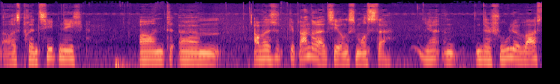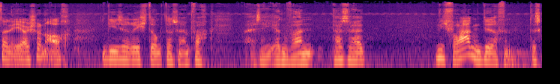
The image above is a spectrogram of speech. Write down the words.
aus Prinzip nicht. Und, ähm, aber es gibt andere Erziehungsmuster. Ja, und in der Schule war es dann eher schon auch in diese Richtung, dass wir einfach, weiß nicht, irgendwann, wir halt nicht fragen dürfen. Das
